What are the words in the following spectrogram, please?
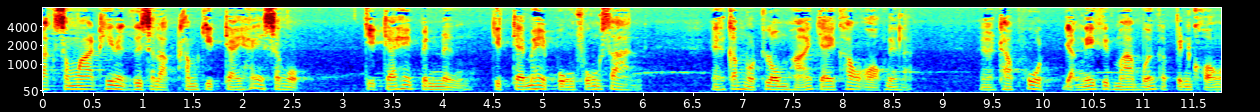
หลักสมาธิเนี่ยคือสลักทำจิตใจให้สงบ จิตใจให้เป็นหนึ่ง จิตใจไม่ให้ปุงฟุ้งซ่านกำหนดลมหายใจเข้าออกนี่แหละถ้าพูดอย่างนี้ขึ้นมาเหมือนกับเป็นของ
